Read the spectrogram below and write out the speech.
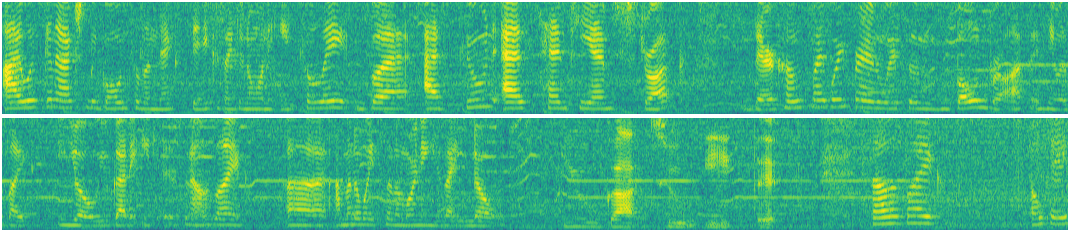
I was gonna actually go until the next day because I didn't want to eat so late. But as soon as 10 p.m. struck, there comes my boyfriend with some bone broth and he was like, yo, you gotta eat this. And I was like, uh, I'm gonna wait till the morning. He's like, no, got to eat this. So I was like, okay,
